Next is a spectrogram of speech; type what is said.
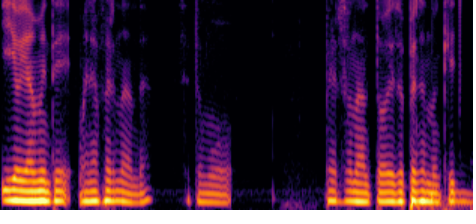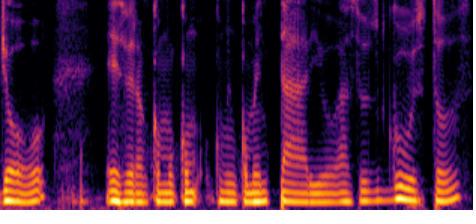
Y obviamente María Fernanda se tomó personal todo eso pensando que yo, eso era como, como, como un comentario a sus gustos.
